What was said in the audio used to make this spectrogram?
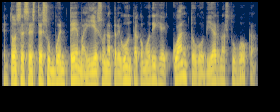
Entonces este es un buen tema y es una pregunta, como dije, ¿cuánto gobiernas tu boca?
